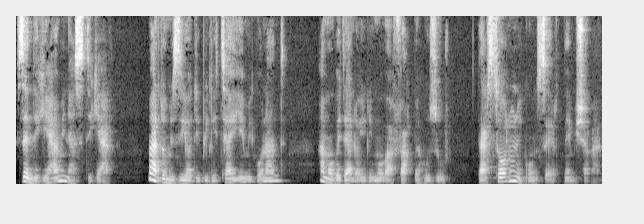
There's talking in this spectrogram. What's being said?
زندگی همین است دیگر. مردم زیادی بلیط تهیه می کنند اما به دلایلی موفق به حضور در سالن کنسرت نمی شوند.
